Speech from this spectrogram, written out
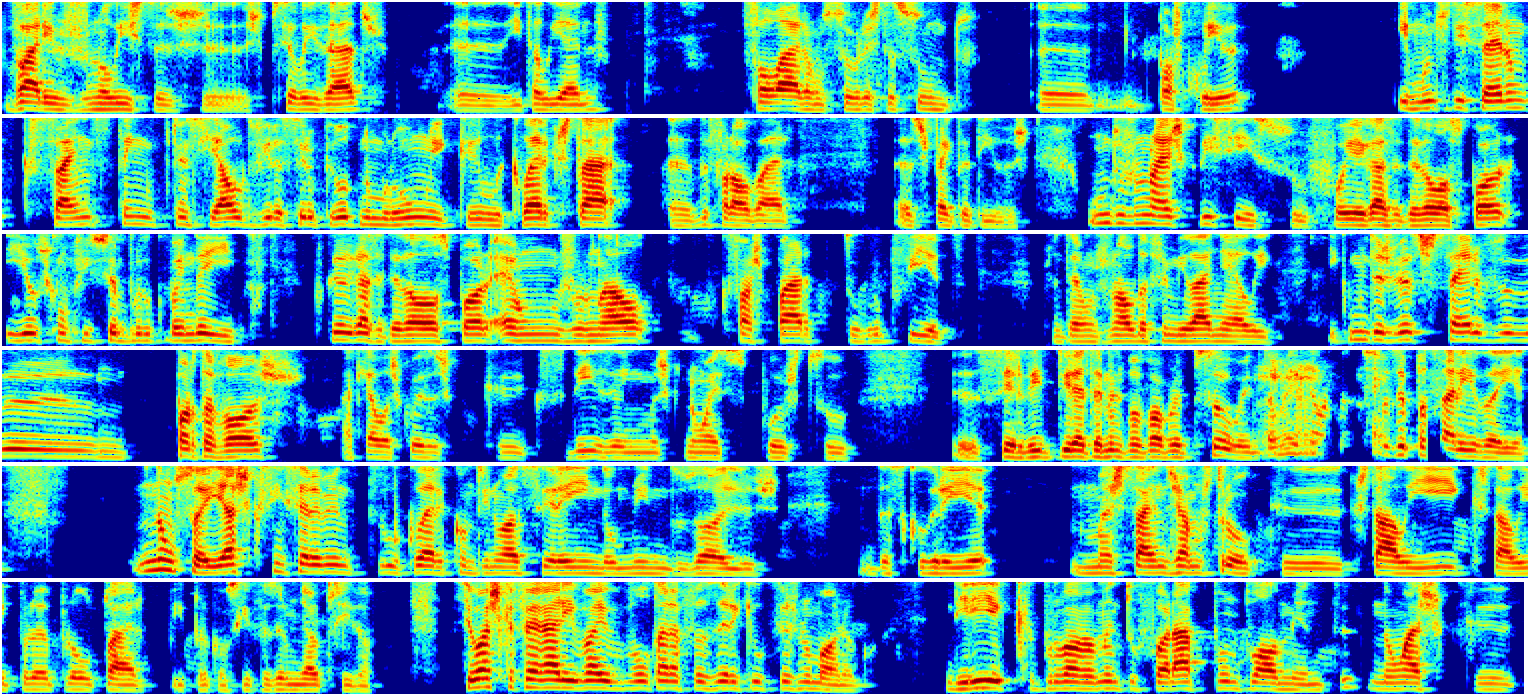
vários jornalistas especializados italianos falaram sobre este assunto pós-corrida e muitos disseram que Sainz tem o potencial de vir a ser o piloto número um e que Leclerc está a defraudar as expectativas. Um dos jornais que disse isso foi a Gazeta dello Sport e eu desconfio sempre do que vem daí, porque a Gazeta dello Sport é um jornal que faz parte do grupo Fiat, portanto é um jornal da família Agnelli e que muitas vezes serve de porta-voz àquelas coisas que, que, se dizem, mas que não é suposto uh, ser dito diretamente para a própria pessoa. Então é uhum, aquela coisa de fazer passar a ideia. Não sei, acho que sinceramente Leclerc continua a ser ainda o menino dos olhos da escuderia, mas Sainz já mostrou que, que, está ali, que está ali para, para lutar e para conseguir fazer o melhor possível. Se eu acho que a Ferrari vai voltar a fazer aquilo que fez no Mónaco, diria que provavelmente o fará pontualmente. Não acho que,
